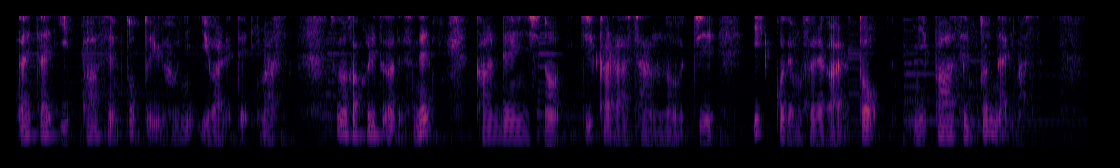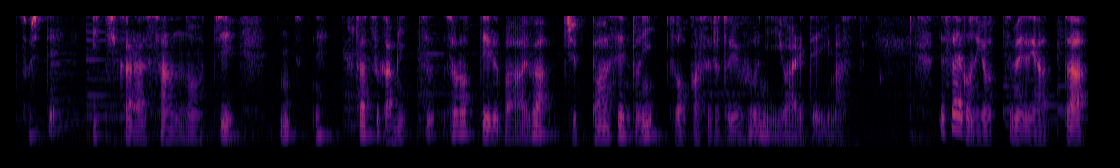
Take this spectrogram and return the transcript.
だいたい1%というふうに言われています。その確率がですね関連因子の1から3のうち1個でもそれがあると2%になります。そして1から3のうち、ね、2つか3つ揃っている場合は10%に増加するというふうに言われていますで最後の4つ目であった、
